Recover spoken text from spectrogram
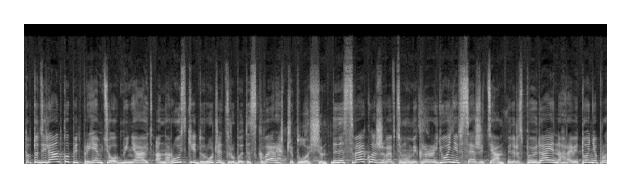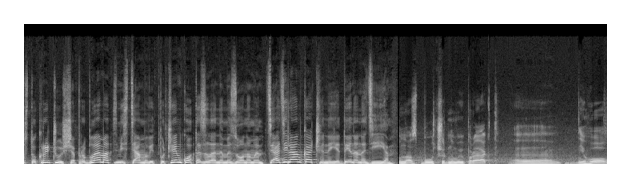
Тобто ділянку підприємцю обміняють, а на Руській доручать зробити сквер чи площу. Денис Свекла живе в цьому мікрорайоні все життя. Він розповідає, на гравітоні просто кричуща проблема з місцями відпочинку та зеленими зонами. Ця ділянка чи не єдина надія. У нас був чорновий проект. е, Його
